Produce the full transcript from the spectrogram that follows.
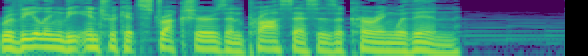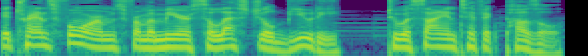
revealing the intricate structures and processes occurring within. It transforms from a mere celestial beauty to a scientific puzzle,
